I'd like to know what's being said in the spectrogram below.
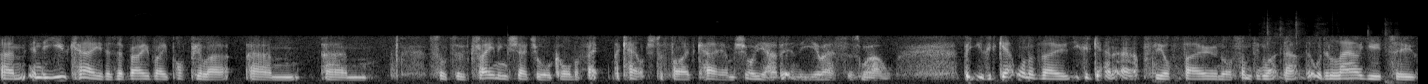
Um, in the UK, there's a very very popular um, um, sort of training schedule called the, the Couch to 5K. I'm sure you have it in the US as well. But you could get one of those. You could get an app for your phone or something like that that would allow you to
